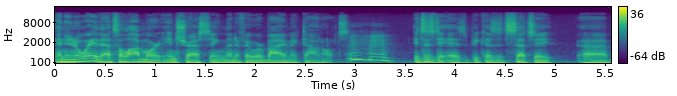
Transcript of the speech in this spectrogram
And in a way that's a lot more interesting than if it were by McDonald's. It just is because it's such a uh,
